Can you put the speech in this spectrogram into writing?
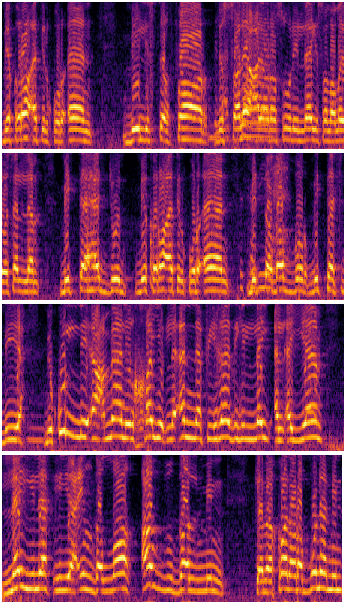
بقراءة القرآن. بالاستغفار بالصلاة على رسول الله صلى الله عليه وسلم بالتهجد بقراءة القرآن تسبيح. بالتدبر بالتسبيح بكل أعمال الخير لأن في هذه اللي الأيام ليلة هي عند الله أفضل من كما قال ربنا من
